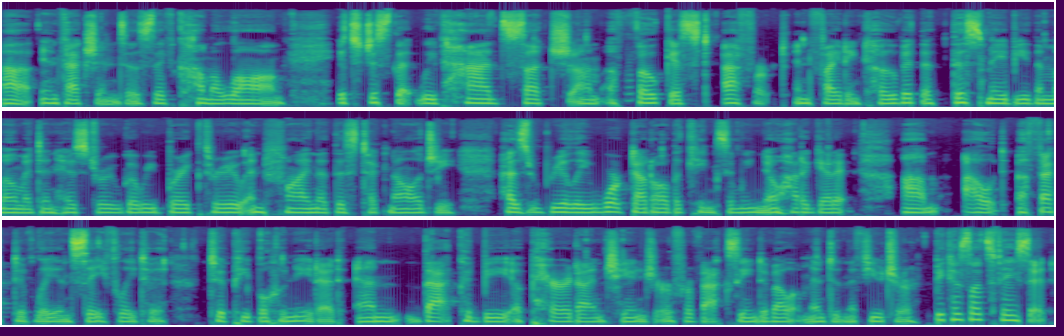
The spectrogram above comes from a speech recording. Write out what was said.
uh, infections as they've come along. It's just that we've had such um, a focused effort in fighting COVID that this may be the moment in history where we break through and find that this technology has really worked out all the kinks and we know how to get it um, out effectively and safely to, to people who need it. And that could be a paradigm changer for vaccine development in the future. Because let's face it,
